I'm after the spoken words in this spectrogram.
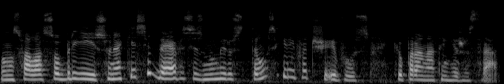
Vamos falar sobre isso, né? A que se deve esses números tão significativos que o Paraná tem registrado?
